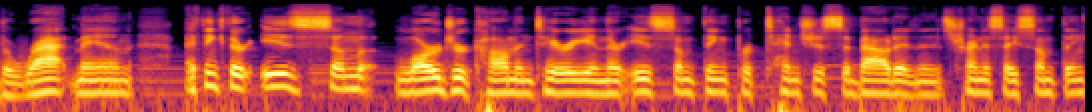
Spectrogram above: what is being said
the Rat Man. I think there is some larger commentary and there is something pretentious about it, and it's trying to say something,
